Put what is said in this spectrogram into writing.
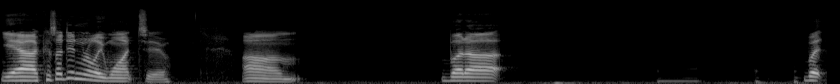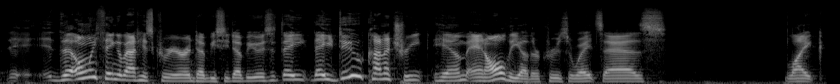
Yeah, because I didn't really want to. Um, but uh, but the only thing about his career in WCW is that they they do kind of treat him and all the other cruiserweights as like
